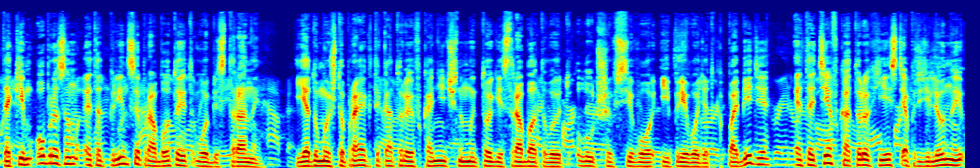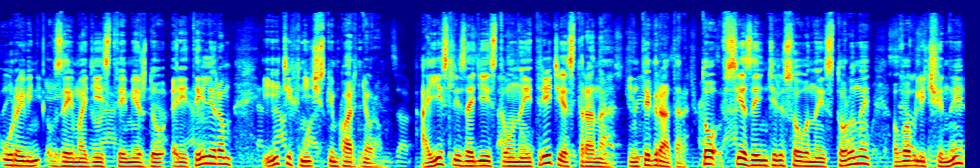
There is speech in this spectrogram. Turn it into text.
Таким образом, этот принцип работает в обе стороны. Я думаю, что проекты, которые в конечном итоге срабатывают лучше всего и приводят к победе, это те, в которых есть определенный уровень взаимодействия между ритейлером и техническим партнером. А если задействована и третья сторона, интегратор, то все заинтересованные стороны вовлечены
